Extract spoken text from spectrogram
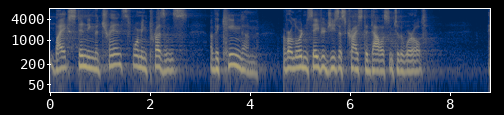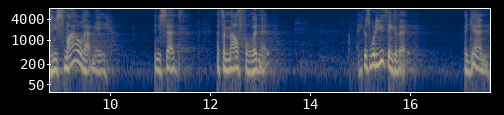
by extending the transforming presence of the kingdom of our Lord and Savior Jesus Christ to Dallas and to the world? And he smiled at me and he said, That's a mouthful, isn't it? He goes, What do you think of it? Again,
